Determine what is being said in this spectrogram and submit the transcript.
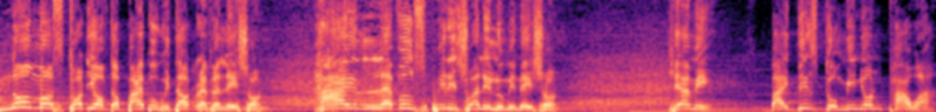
No more study of the Bible without revelation. High level spiritual illumination. Hear me. By this dominion power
